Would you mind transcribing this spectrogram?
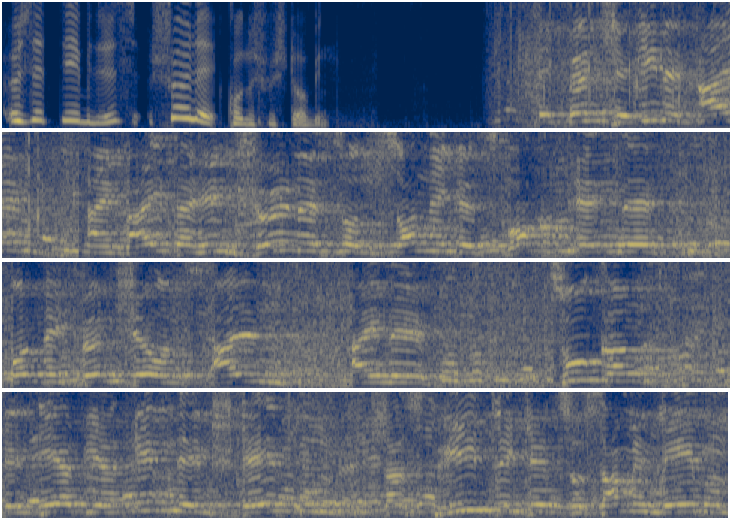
özetleyebiliriz. Şöyle konuşmuştu o gün. Ich wünsche Ihnen allen ein weiterhin schönes und sonniges Wochenende und ich wünsche uns allen eine Zukunft, in der wir in den Städten das friedliche Zusammenleben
